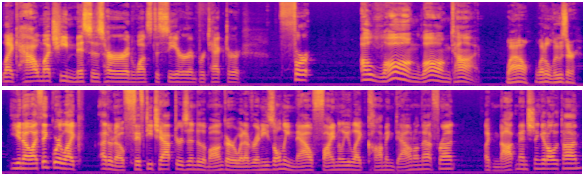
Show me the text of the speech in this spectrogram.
like how much he misses her and wants to see her and protect her for a long, long time. Wow, what a loser. You know, I think we're like I don't know, 50 chapters into the manga or whatever, and he's only now finally like calming down on that front like not mentioning it all the time,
